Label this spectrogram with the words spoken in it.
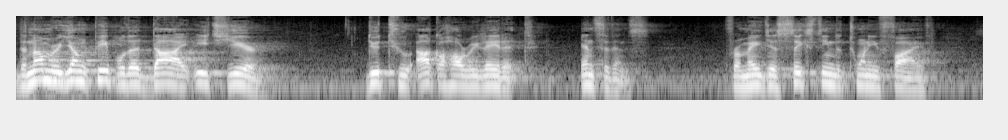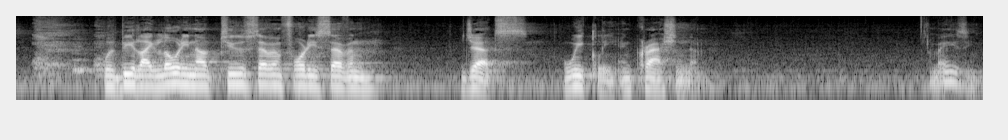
The number of young people that die each year due to alcohol related incidents from ages 16 to 25 would be like loading up two 747 jets weekly and crashing them. Amazing.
